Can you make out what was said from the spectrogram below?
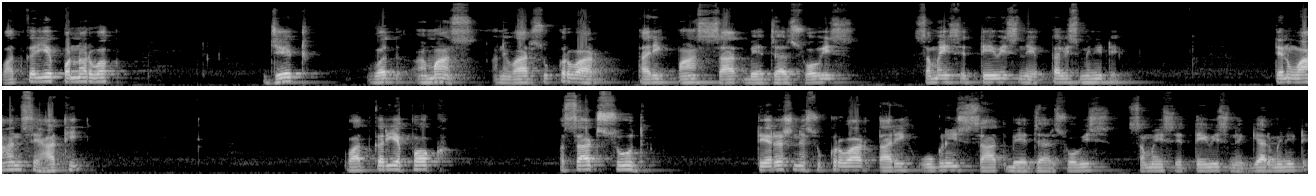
વાત કરીએ પનર્વક જેઠ, વદ, અમાસ અને વાર શુક્રવાર તારીખ પાંચ સાત બે હજાર ચોવીસ. સમય છે ત્રેવીસ ને એકતાલીસ મિનિટે. તેનું વાહન છે હાથી. વાત કરીએ પખ. અષાઢ સુદ તેરસ ને શુક્રવાર તારીખ ઓગણીસ સાત બે હજાર ચોવીસ. સમય છે ત્રેવીસ ને અગિયાર મિનિટે.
